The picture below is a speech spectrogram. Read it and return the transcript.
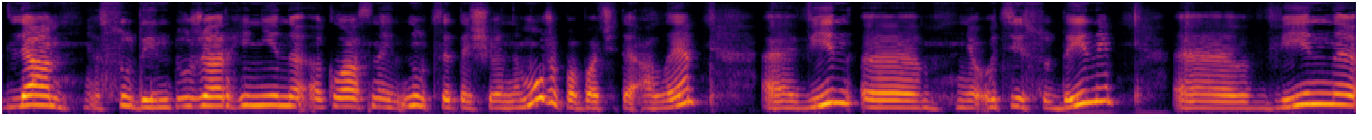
Для судин дуже аргінін класний. Ну, Це те, що я не можу побачити, але він, оці судини він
